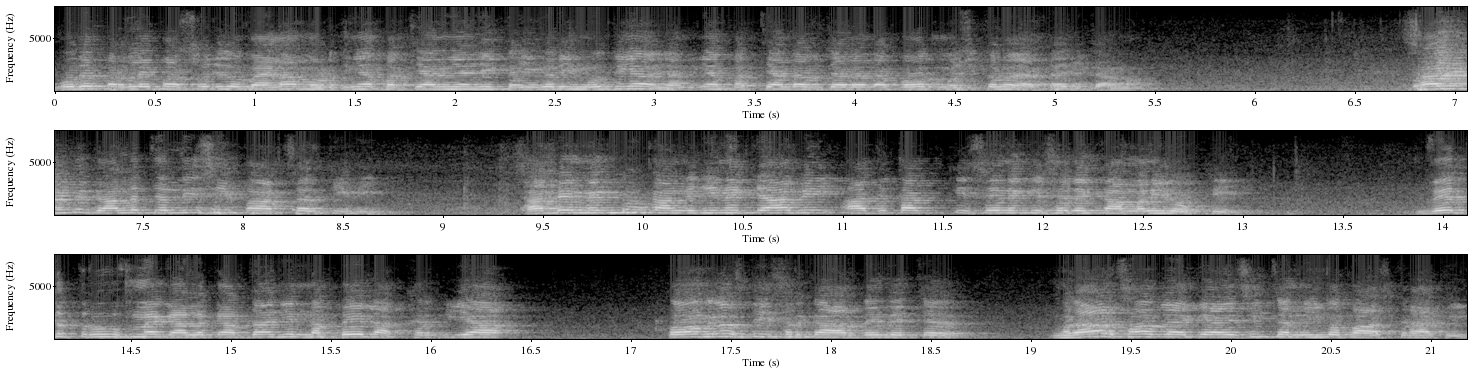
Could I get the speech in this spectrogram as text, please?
ਉਹਦੇ ਪਰਲੇ ਪਾਸੋਂ ਜਦੋਂ ਵੈਨਾਂ ਮੁੜਦੀਆਂ ਬੱਚਿਆਂ ਦੀਆਂ ਜੀ, ਕਈ ਵਾਰੀ ਮੁੱਧੀਆਂ ਹੋ ਜਾਂਦੀਆਂ, ਬੱਚਿਆਂ ਦਾ ਵਿਚਾਰਿਆਂ ਦਾ ਬਹੁਤ ਮੁਸ਼ਕਲ ਹੋਇਆ ਪਿਆ ਜੀ ਕੰਮ। ਸਰ ਇੱਕ ਗੱਲ ਚੱਲੀ ਸੀ ਪਾਠਸ਼ਾਲੀ ਦੀ। ਸਾਡੇ ਮਿੰਟੂ ਕੰਗ ਜੀ ਨੇ ਕਿਹਾ ਵੀ ਅੱਜ ਤੱਕ ਕਿਸੇ ਨੇ ਕਿਸੇ ਦੇ ਕੰਮ ਨਹੀਂ ਰੋਕੇ। ਵਿਦ ਪ੍ਰੂਫ ਮੈਂ ਗੱਲ ਕਰਦਾ ਜੀ 90 ਲੱਖ ਰੁਪਇਆ ਕਾਂਗਰਸ ਦੀ ਸਰਕਾਰ ਦੇ ਵਿੱਚ, ਮਰਾੜ ਸਾਹਿਬ ਲੈ ਕੇ ਆਏ ਸੀ ਚੰਨੀ ਤੋਂ ਪਾਸ ਕਰਾ ਕੇ।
